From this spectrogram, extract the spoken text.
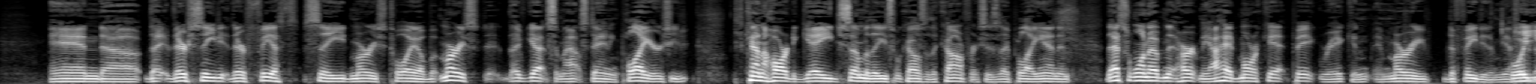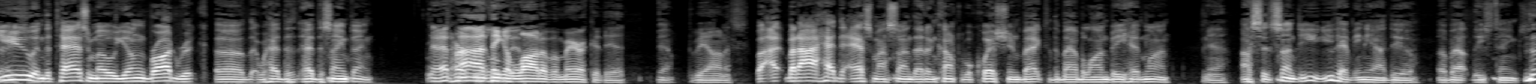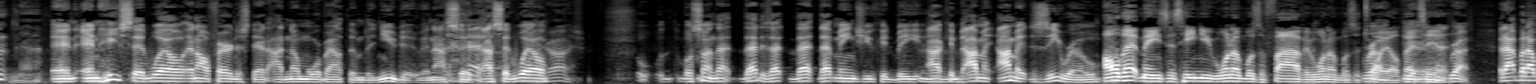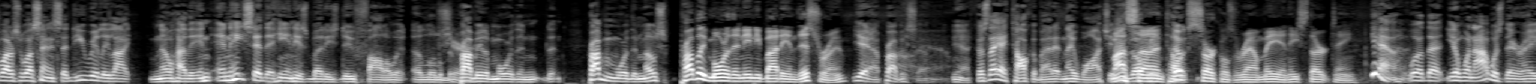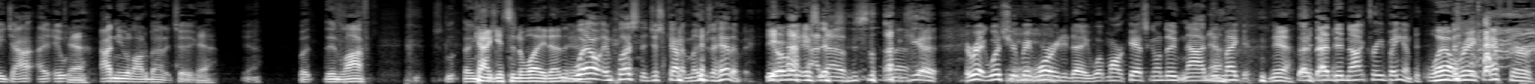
and uh, they, they're seeded, they're fifth seed. Murray's twelve, but Murray's they've got some outstanding players. You, it's kind of hard to gauge some of these because of the conferences they play in, and that's one of them that hurt me. I had Marquette pick Rick, and, and Murray defeated him yesterday. Well, you and the Tasmo, young Broderick, uh, that had the, had the same thing. That hurt I, me I think a lot of America did. Yeah, to be honest. But I, but I had to ask my son that uncomfortable question back to the Babylon Bee headline. Yeah. I said, son, do you, you have any idea about these teams? No. And and he said, well, in all fairness, Dad, I know more about them than you do. And I said, I said, well, well, son, that that is that that that means you could be. I could. Mm-hmm. I'm at, I'm at zero. All that means is he knew one of them was a five and one of them was a twelve. Right, That's yeah, it. Right. And I, but I was, was saying, I said, do you really like know how the? And, and he said that he and his buddies do follow it a little bit, probably more than, than probably more than most. Probably more than anybody in this room. Yeah, probably so. Oh, yeah, because they talk about it and they watch it. My They'll go- son talks circles around me, and he's thirteen. Yeah, well, that you know, when I was their age, I I, it, I knew a lot about it too. Yeah, yeah. But then life things Kind of gets in the way, doesn't it? Well, and plus it just kind of moves ahead of it. You know what I mean? It's, I know. it's like, uh, Rick, what's your big worry today? What Marquette's going to do? No, I didn't make it. Yeah. that, that did not creep in. Well, Rick, after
